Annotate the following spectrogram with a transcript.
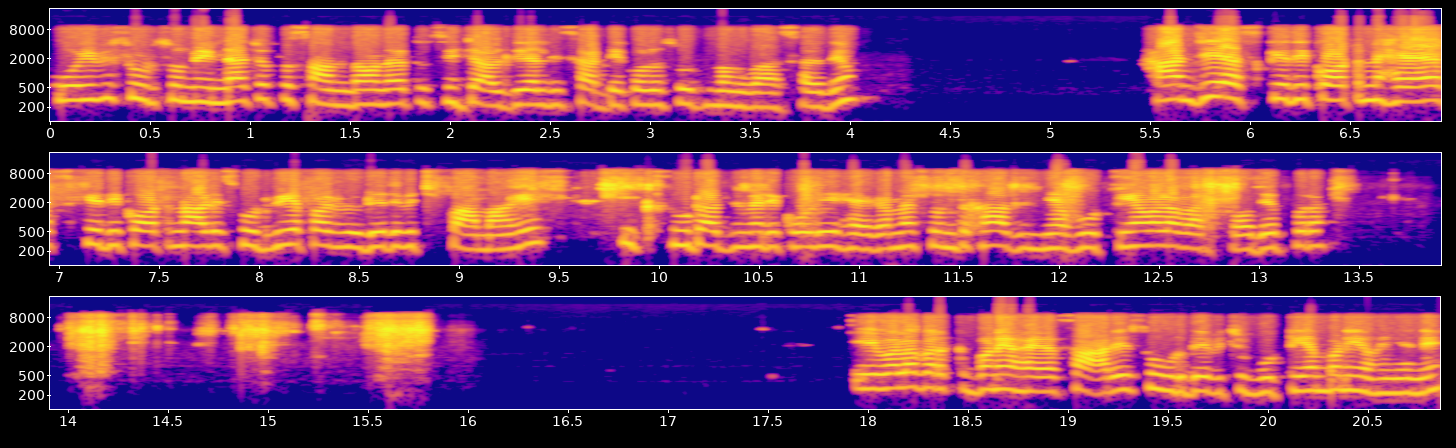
ਕੋਈ ਵੀ ਸੂਟ ਤੁਹਾਨੂੰ ਇੰਨਾ ਚੋਂ ਪਸੰਦ ਆਉਂਦਾ, ਤੁਸੀਂ ਜਲਦੀ ਜਲਦੀ ਸਾਡੇ ਕੋਲੋਂ ਸੂਟ ਮੰਗਵਾ ਸਕਦੇ ਹੋ। ਹਾਂਜੀ ਐਸਕੇ ਦੀ ਕਾਟਨ ਹੈ। ਐਸਕੇ ਦੀ ਕਾਟਨ ਵਾਲੇ ਸੂਟ ਵੀ ਆਪਾਂ ਵੀਡੀਓ ਦੇ ਵਿੱਚ ਪਾਵਾਂਗੇ। ਇੱਕ ਸੂਟ ਅੱਜ ਮੇਰੇ ਕੋਲ ਇਹ ਹੈਗਾ, ਮੈਂ ਤੁਹਾਨੂੰ ਦਿਖਾ ਦਿੰਦੀ ਆ ਬੂਟੀਆਂ ਵਾਲਾ ਵਰਕ ਆ ਉਹਦੇ ਉੱਪਰ। ਇਹ ਵਾਲਾ ਵਰਕ ਬਣਿਆ ਹੋਇਆ, ਸਾਰੇ ਸੂਟ ਦੇ ਵਿੱਚ ਬੂਟੀਆਂ ਬਣੀਆਂ ਹੋਈਆਂ ਨੇ।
